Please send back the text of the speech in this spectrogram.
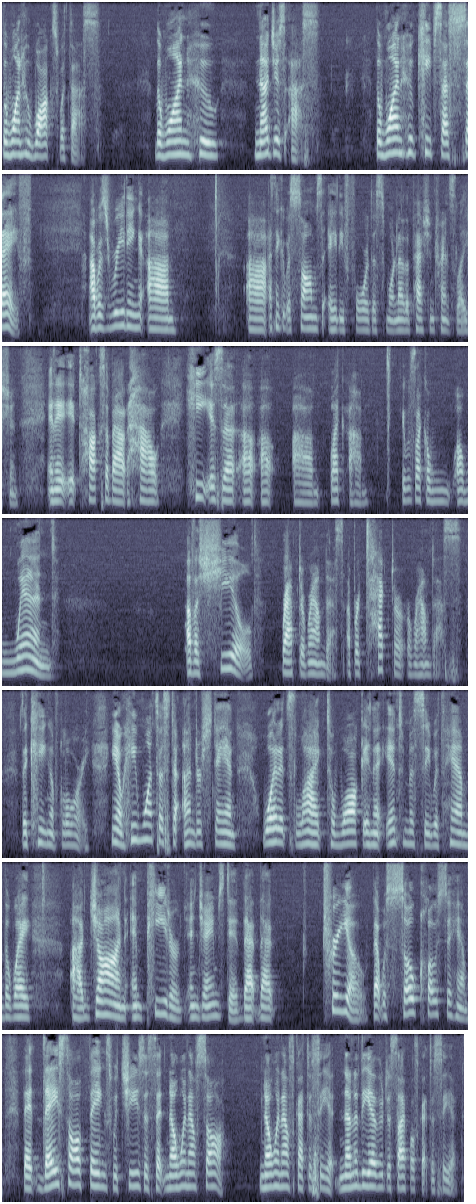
the one who walks with us, the one who nudges us, the one who keeps us safe. I was reading, um, uh, I think it was Psalms 84 this morning, another Passion Translation, and it, it talks about how he is a, a, a um, like um, it was like a, a wind of a shield wrapped around us, a protector around us, the King of glory. You know, He wants us to understand what it's like to walk in an intimacy with Him the way uh, John and Peter and James did, that, that trio that was so close to Him, that they saw things with Jesus that no one else saw. No one else got to see it. None of the other disciples got to see it.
